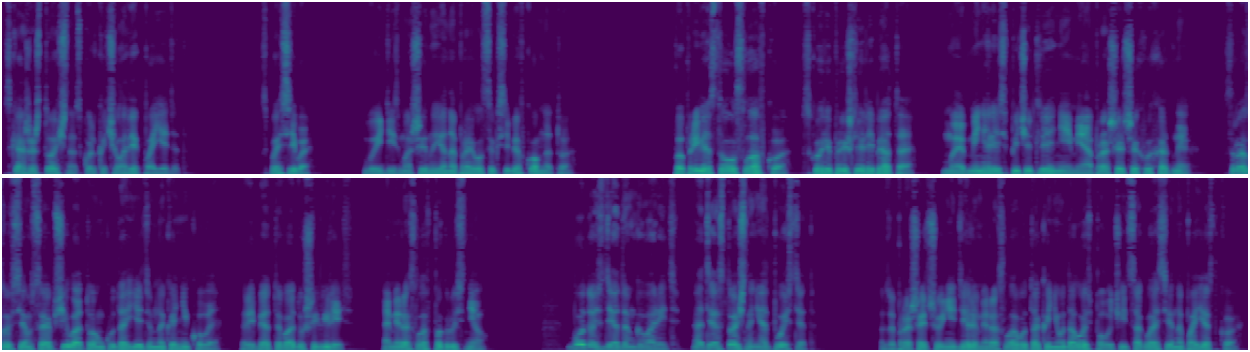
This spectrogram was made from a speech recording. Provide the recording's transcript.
Скажешь точно, сколько человек поедет. Спасибо. Выйдя из машины, я направился к себе в комнату. Поприветствовал Славку. Вскоре пришли ребята. Мы обменялись впечатлениями о прошедших выходных. Сразу всем сообщил о том, куда едем на каникулы. Ребята воодушевились, а Мирослав погрустнел. «Буду с дедом говорить. Отец точно не отпустит». За прошедшую неделю Мирославу так и не удалось получить согласие на поездку –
